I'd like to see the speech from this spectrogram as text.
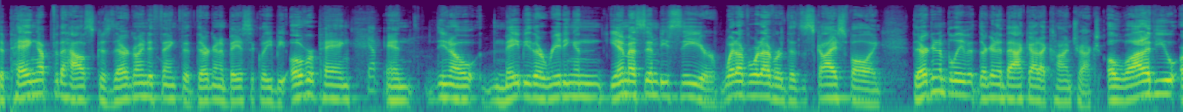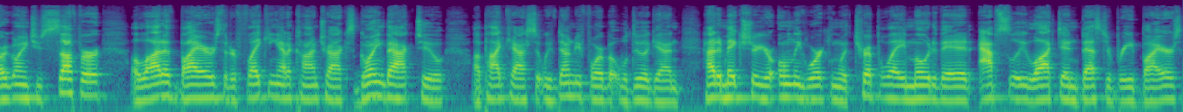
to paying up for the house because they're going to think that they're going to basically be overpaying. Yep. and you know maybe they're reading in MSNBC or whatever whatever that the sky's falling. They're going to believe it. They're going to back out of contracts. A lot of you are going to suffer. A lot of buyers that are flaking out of contracts going back to a podcast that we've done before but we'll do again how to make sure you're only working with AAA motivated absolutely locked in best of breed buyers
